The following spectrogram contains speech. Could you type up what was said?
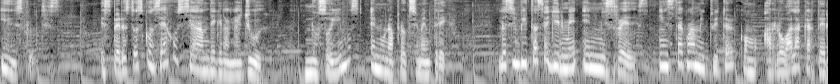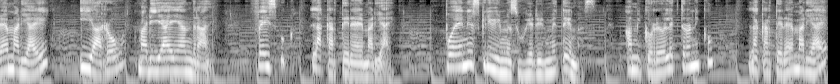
y disfrutes. Espero estos consejos sean de gran ayuda. Nos oímos en una próxima entrega. Los invito a seguirme en mis redes, Instagram y Twitter como arroba la cartera de María E y arroba María E Andrade. Facebook, la cartera de María E. Pueden escribirme o sugerirme temas a mi correo electrónico la cartera de María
